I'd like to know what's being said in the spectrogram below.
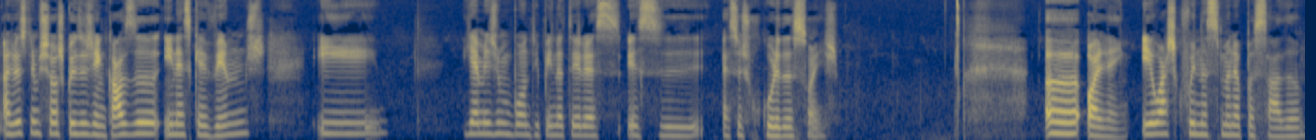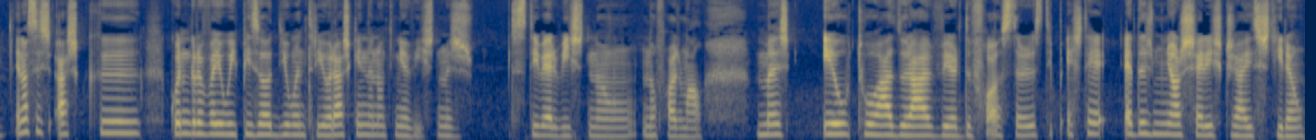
às vezes temos só as coisas em casa e nem sequer vemos. E, e é mesmo bom tipo, ainda ter esse, esse, essas recordações. Uh, olhem, eu acho que foi na semana passada. Eu não sei, acho que quando gravei o episódio anterior, acho que ainda não tinha visto, mas se tiver visto, não, não faz mal. Mas eu estou a adorar ver The Fosters. Tipo, esta é, é das melhores séries que já existiram.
